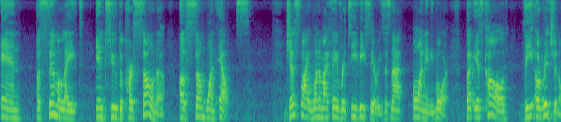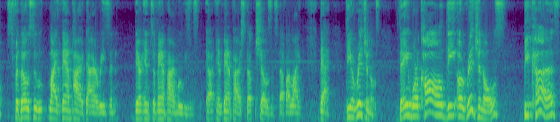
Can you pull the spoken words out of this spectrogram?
and assimilate into the persona of someone else. Just like one of my favorite TV series, it's not on anymore, but it's called The Originals. For those who like Vampire Diaries and they're into vampire movies and, uh, and vampire shows and stuff, I like that. The Originals. They were called The Originals because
